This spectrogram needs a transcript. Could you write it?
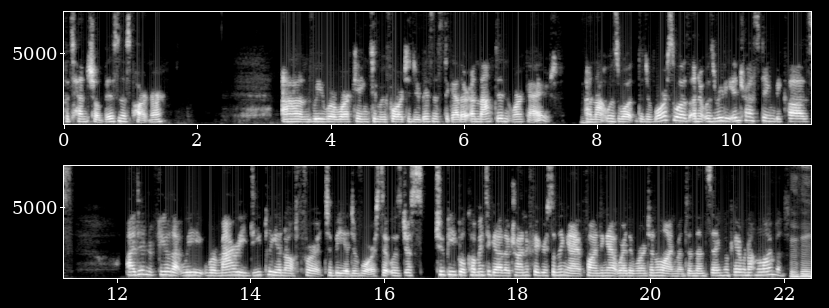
potential business partner and we were working to move forward to do business together and that didn't work out mm-hmm. and that was what the divorce was and it was really interesting because i didn't feel that we were married deeply enough for it to be a divorce it was just two people coming together trying to figure something out finding out where they weren't in alignment and then saying okay we're not in alignment mm-hmm.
